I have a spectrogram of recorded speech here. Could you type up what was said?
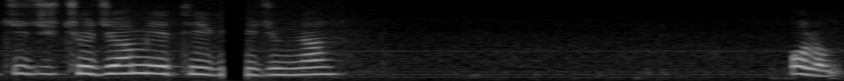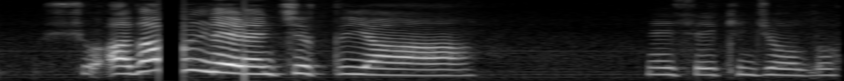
Küçücük çocuğa mı yetiyor gücüm lan? Oğlum şu adam nereden çıktı ya? Neyse ikinci olduk.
